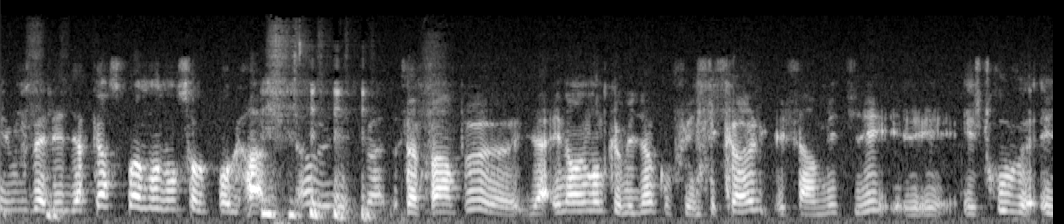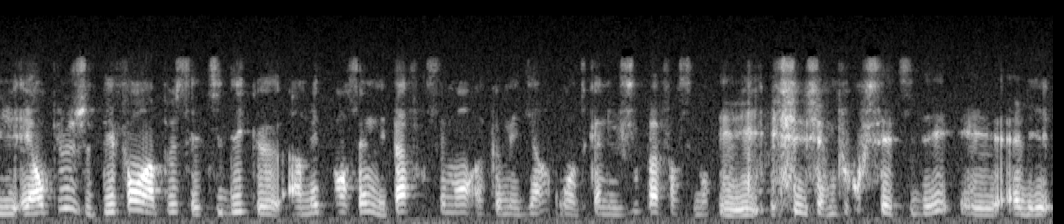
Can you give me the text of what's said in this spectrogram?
et vous allez lire 15 fois mon nom sur le programme. Ça fait un peu euh, il y a énormément de comédiens qui ont fait une école et c'est un métier et, et je trouve et, en plus je défends un peu cette idée que un metteur en scène n'est pas forcément un comédien ou en tout cas ne joue pas forcément. Et j'aime beaucoup cette idée et elle est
